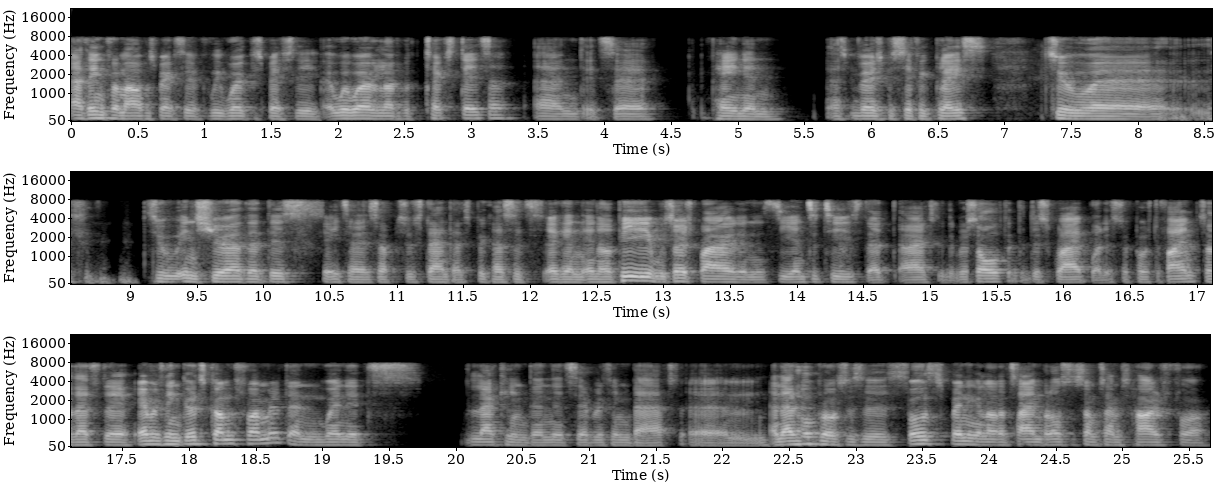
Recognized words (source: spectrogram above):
I think from our perspective, we work especially we work a lot with text data, and it's a pain in a very specific place to uh, to ensure that this data is up to standards because it's again NLP we search by it and it's the entities that are actually the result that describe what it's supposed to find so that's the everything good comes from it and when it's lacking, then it's everything bad. Um, and that whole process is both spending a lot of time, but also sometimes hard for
